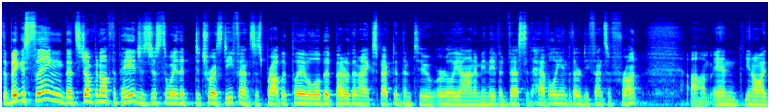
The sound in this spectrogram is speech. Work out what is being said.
the biggest thing that's jumping off the page is just the way that Detroit's defense has probably played a little bit better than I expected them to early on. I mean, they've invested heavily into their defensive front. Um, and, you know, I,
